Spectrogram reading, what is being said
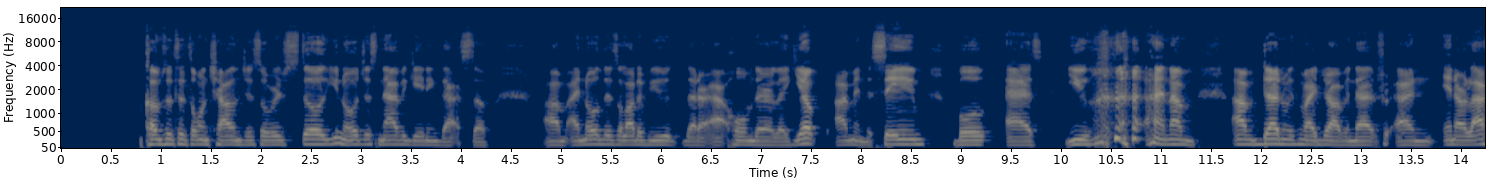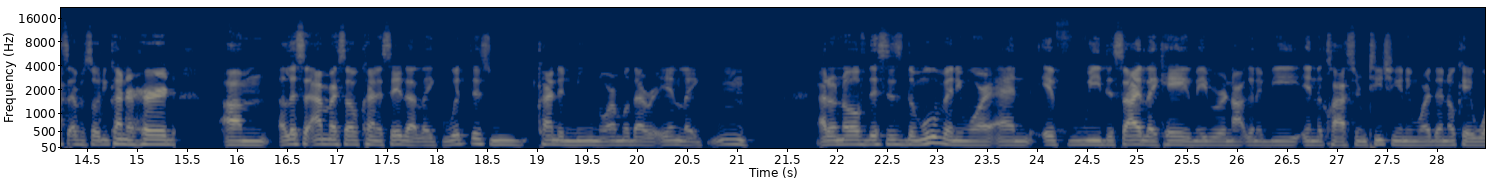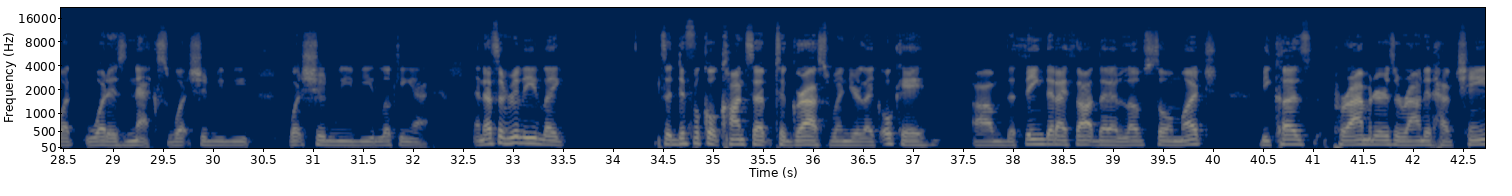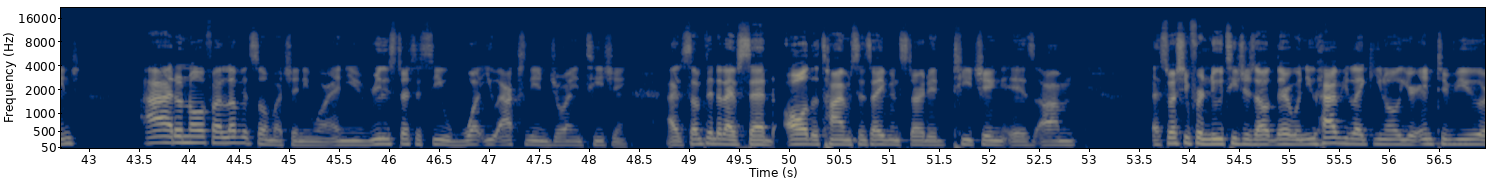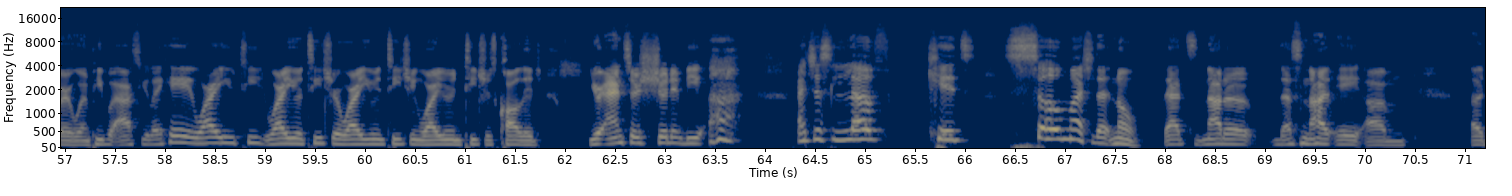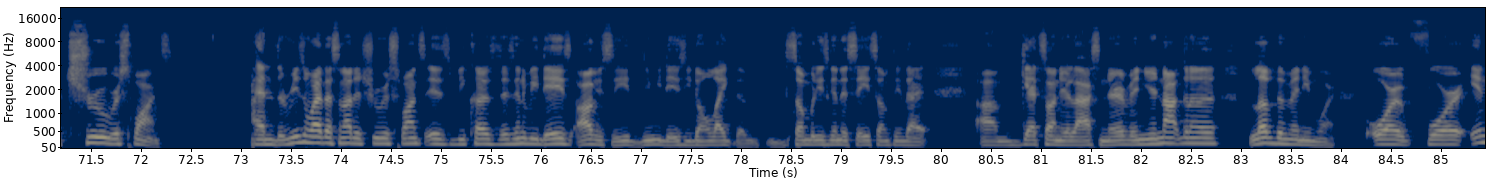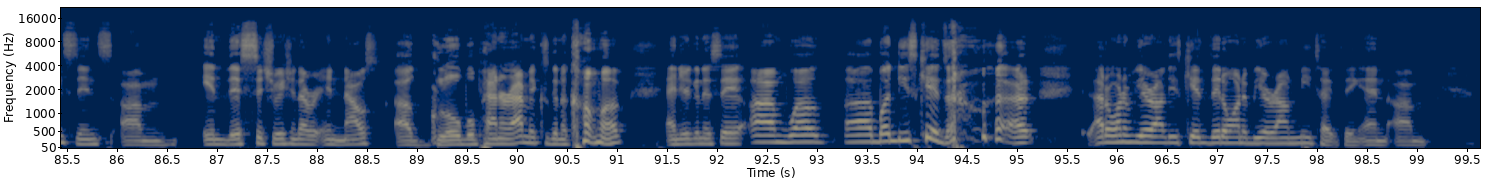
comes with its own challenges so we're still you know just navigating that stuff um, I know there's a lot of you that are at home that are like, "Yep, I'm in the same boat as you," and I'm I'm done with my job. And that, and in our last episode, you kind of heard um, Alyssa and myself kind of say that, like, with this kind of new normal that we're in, like, mm, I don't know if this is the move anymore. And if we decide, like, hey, maybe we're not gonna be in the classroom teaching anymore, then okay, what what is next? What should we be? What should we be looking at? And that's a really like it's a difficult concept to grasp when you're like, okay, um, the thing that I thought that I loved so much, because parameters around it have changed, I don't know if I love it so much anymore. And you really start to see what you actually enjoy in teaching. Something that I've said all the time since I even started teaching is, um, especially for new teachers out there, when you have you like you know your interview or when people ask you like, hey, why are you teach? Why are you a teacher? Why are you in teaching? Why are you in teachers college? Your answer shouldn't be. I just love kids so much that no, that's not a that's not a um a true response. And the reason why that's not a true response is because there's gonna be days, obviously, there's gonna be days you don't like them. Somebody's gonna say something that um gets on your last nerve and you're not gonna love them anymore. Or for instance, um in this situation that we're in now, a global panoramic is gonna come up, and you're gonna say, um, well, uh, but these kids, I, don't want to be around these kids. They don't want to be around me, type thing, and um,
